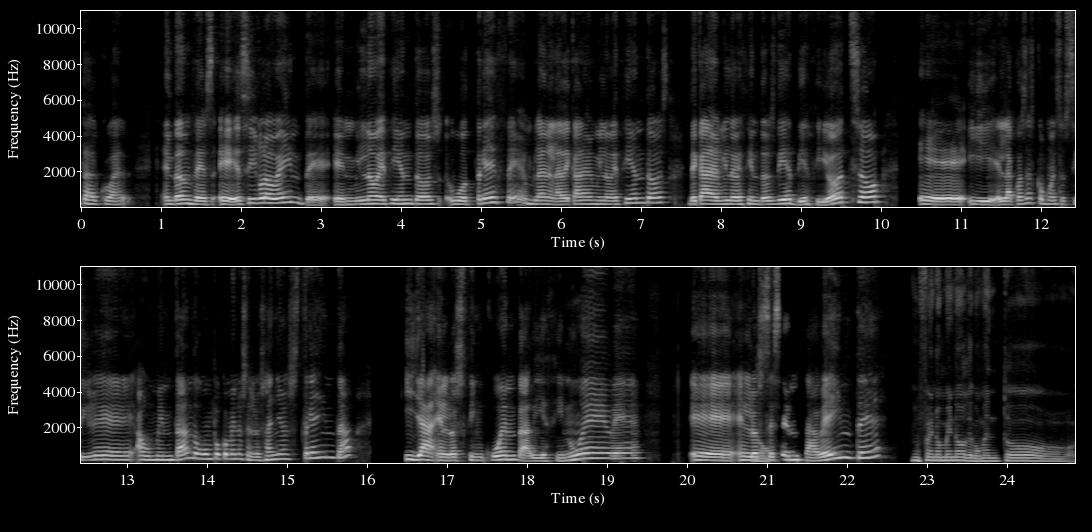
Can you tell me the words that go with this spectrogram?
Tal cual. Entonces, eh, siglo XX, en 1900 hubo 13, en plan en la década de 1900, década de 1910, 18, eh, y la cosa es como eso, sigue aumentando, hubo un poco menos en los años 30, y ya en los 50, 19, eh, en los No. 60, 20, Un fenómeno de momento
